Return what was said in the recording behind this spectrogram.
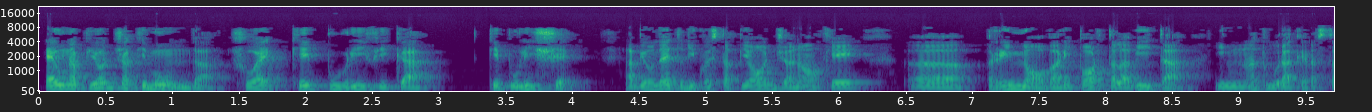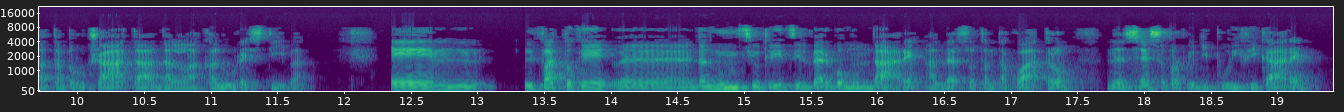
È una pioggia che monda, cioè che purifica, che pulisce. Abbiamo detto di questa pioggia no? che uh, rinnova, riporta la vita in una natura che era stata bruciata dalla calura estiva. E, um, il fatto che eh, D'Annunzio utilizzi il verbo mondare al verso 84, nel senso proprio di purificare,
